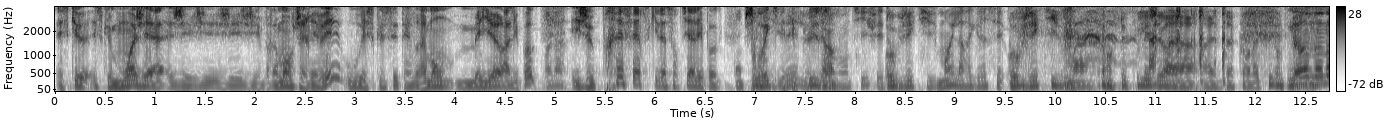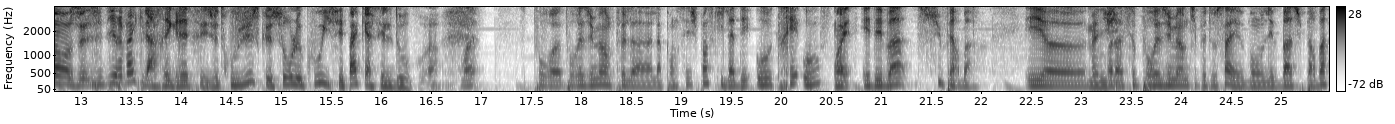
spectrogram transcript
est-ce que, est-ce que moi j'ai, j'ai, vraiment, j'ai rêvé ou est-ce que c'était vraiment meilleur à l'époque? Voilà. Et je préfère ce qu'il a sorti à l'époque. Je trouvais qu'il était plus inventif et tout. Objectivement, il a régressé. Objectivement. On est tous les deux à, à être d'accord là-dessus. donc Non, non, non, je, je dirais pas qu'il a régressé. Je trouve juste que sur le coup, il s'est pas cassé le dos, quoi. Pour, euh, pour résumer un peu la, la pensée, je pense qu'il a des hauts très hauts Ouais. et des bas super bas. Et euh, Magnifique. voilà, c'est pour résumer un petit peu tout ça. Et bon, les bas super bas.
